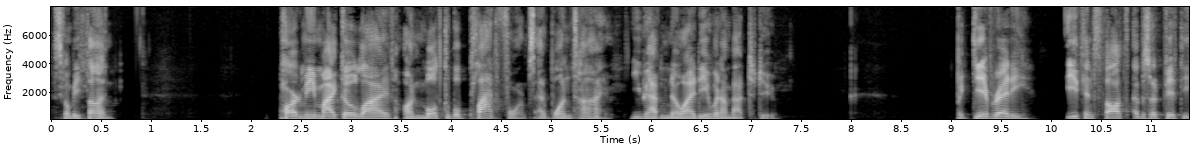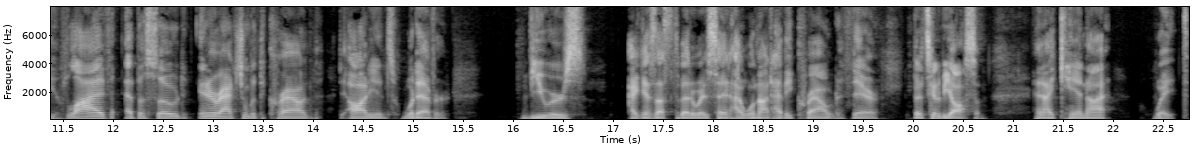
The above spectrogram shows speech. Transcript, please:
It's going to be fun. Part of me might go live on multiple platforms at one time. You have no idea what I'm about to do. But get ready. Ethan's Thoughts, episode 50, live episode, interaction with the crowd, the audience, whatever. Viewers, I guess that's the better way to say it. I will not have a crowd there, but it's going to be awesome. And I cannot wait.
